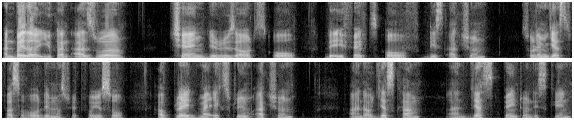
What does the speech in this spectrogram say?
And by the way, you can as well change the results or the effects of this action. So let me just first of all demonstrate for you. So I've played my extreme action and I'll just come and just paint on the skin.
